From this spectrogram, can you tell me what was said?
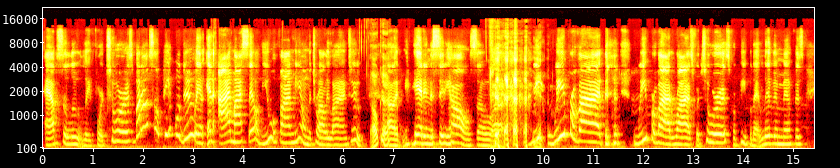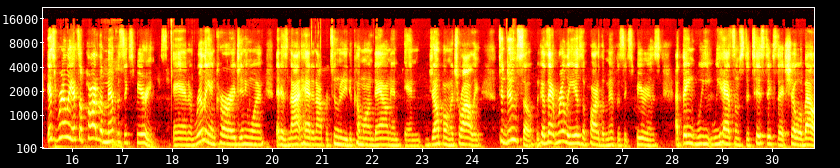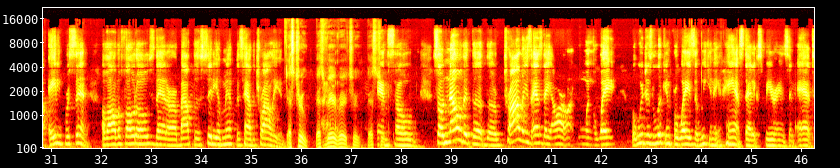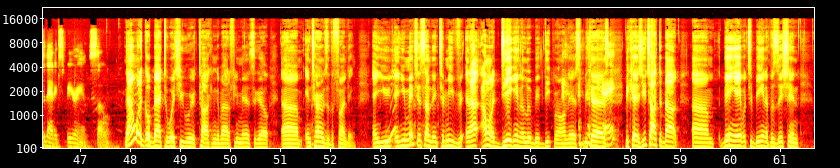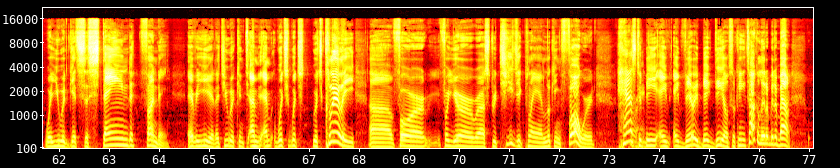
Absolutely for tourists, but also people do, and, and I myself, you will find me on the trolley line too. Okay, uh, heading to City Hall. So uh, we we provide we provide rides for tourists, for people that live in Memphis. It's really it's a part of the Memphis experience, and really encourage anyone that has not had an opportunity to come on down and and jump on a trolley to do so because that really is a part of the Memphis experience. I think we we had some statistics statistics that show about 80% of all the photos that are about the city of Memphis have the trolley in. That's true. That's very, very true. That's true. And so, so know that the the trolleys as they are aren't going away, but we're just looking for ways that we can enhance that experience and add to that experience. So now I want to go back to what you were talking about a few minutes ago um, in terms of the funding, and you mm-hmm. and you mentioned something to me, and I, I want to dig in a little bit deeper on this because okay. because you talked about um, being able to be in a position where you would get sustained funding every year that you would continue, I mean, which which which clearly uh, for for your uh, strategic plan looking forward has right. to be a, a very big deal. So can you talk a little bit about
